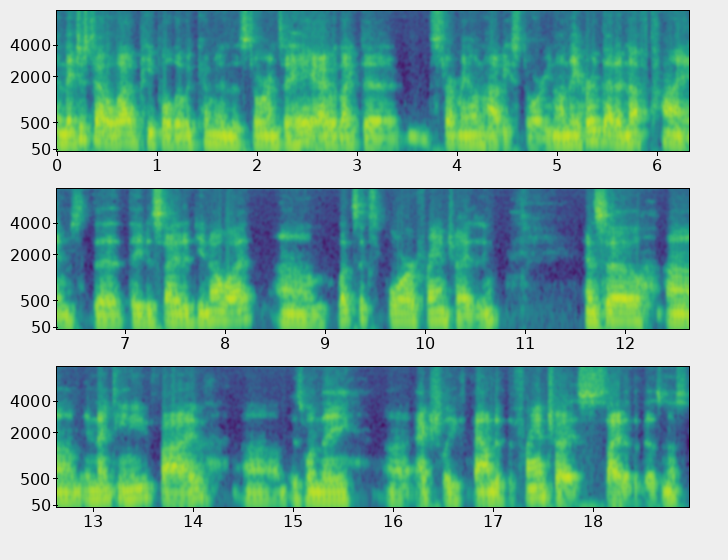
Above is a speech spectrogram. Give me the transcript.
And they just had a lot of people that would come into the store and say, "Hey, I would like to start my own hobby store." You know, and they heard that enough times that they decided, you know what, um, let's explore franchising. And so, um, in 1985 um, is when they uh, actually founded the franchise side of the business.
